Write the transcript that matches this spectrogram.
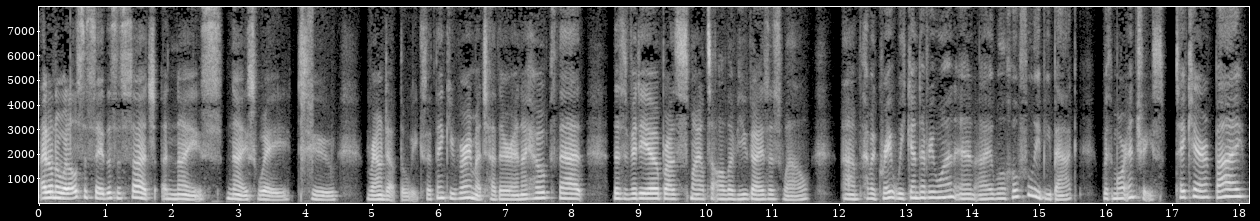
I don't know what else to say. This is such a nice, nice way to round out the week. So thank you very much, Heather. And I hope that this video brought a smile to all of you guys as well. Um, have a great weekend, everyone. And I will hopefully be back with more entries. Take care. Bye.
